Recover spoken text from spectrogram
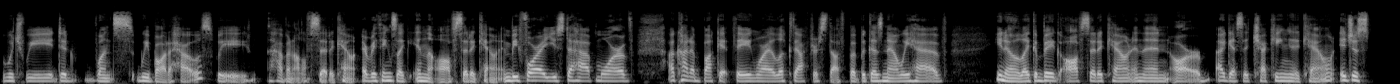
which we did once we bought a house, we have an offset account. Everything's like in the offset account. And before I used to have more of a kind of bucket thing where I looked after stuff, but because now we have, you know, like a big offset account and then our, I guess, a checking account, it just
